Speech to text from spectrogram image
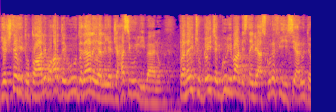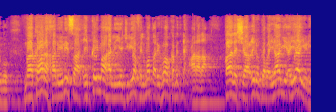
yajtahidu aalibu ardaygu uu dadaalayaa liyanjaxa si uu liibaano. Banaytu beytan guri baan dhistay liaskuna fiihi si aan u dego. Maa kaana khaliilii saaxiibkay maaha liyajriya fi lmaطari roobka mid dhex carara. Qaala shaaciru gabayaagii ayaa yidhi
